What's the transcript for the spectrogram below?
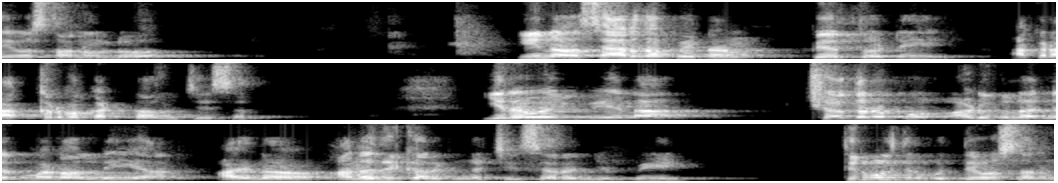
దేవస్థానంలో ఈయన శారదాపీఠ పేరుతోటి అక్కడ అక్రమ కట్టాలను చేశారు. ఇరవై వేల చదరపు అడుగుల నిర్మాణాలని ఆయన అనధికారికంగా చేశారని చెప్పి తిరుమల తిరుపతి దేవస్థానం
